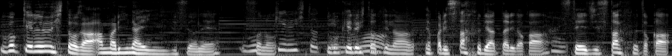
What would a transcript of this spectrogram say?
動ける人があんまりいないんですよね。その動ける人っていうのは動ける人っていうのはやっぱりスタッフであったりとか、はい。ステージスタッフとか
